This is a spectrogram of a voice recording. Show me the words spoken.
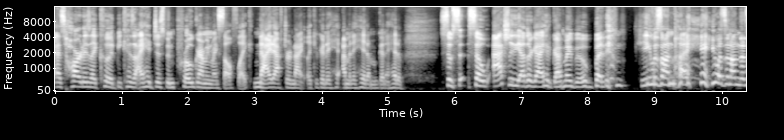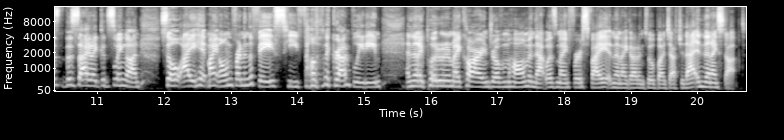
as hard as I could because I had just been programming myself like night after night, like you're gonna hit, I'm gonna hit him, I'm gonna hit him. So, so, so actually the other guy had grabbed my boob, but he was on my, he wasn't on the, the side I could swing on. So I hit my own friend in the face. He fell to the ground bleeding. And then I put him in my car and drove him home. And that was my first fight. And then I got into a bunch after that. And then I stopped.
